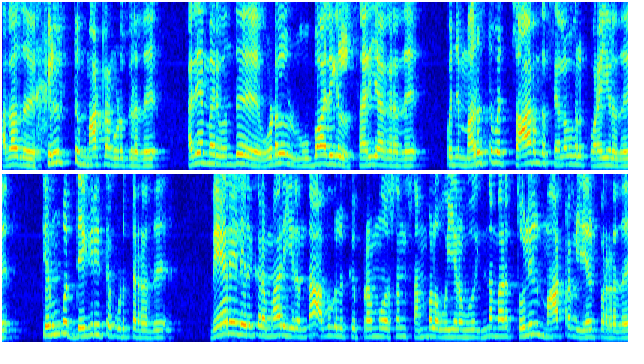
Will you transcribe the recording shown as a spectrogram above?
அதாவது ஹெல்த்து மாற்றம் கொடுக்கறது. அதே மாதிரி வந்து உடல் உபாதைகள் சரியாகிறது. கொஞ்சம் மருத்துவ சார்ந்த செலவுகள் குறையிறது தெம்பு தெகிரித்தை கொடுத்துட்றது வேலையில் இருக்கிற மாதிரி இருந்தால் அவங்களுக்கு ப்ரமோஷன் சம்பள உயர்வு இந்த மாதிரி தொழில் மாற்றங்கள் ஏற்படுறது.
